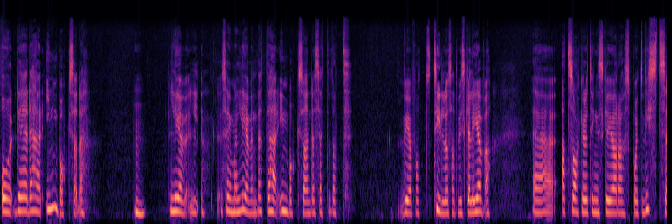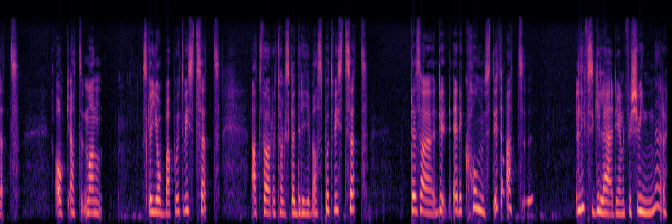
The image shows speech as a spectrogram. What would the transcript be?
Och det är det här inboxade. Mm. Lev, le- säger man levandet? Det här inboxade sättet att vi har fått till oss att vi ska leva. Eh, att saker och ting ska göras på ett visst sätt. Och att man ska jobba på ett visst sätt. Att företag ska drivas på ett visst sätt. Det är, så här, det, är det konstigt att livsglädjen försvinner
